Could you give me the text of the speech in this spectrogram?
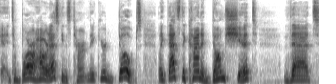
eh, to borrow Howard Eskin's term, like, you're dopes. Like, that's the kind of dumb shit that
